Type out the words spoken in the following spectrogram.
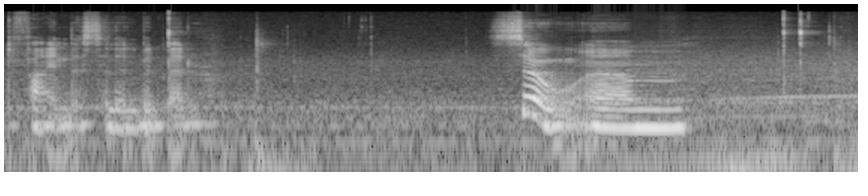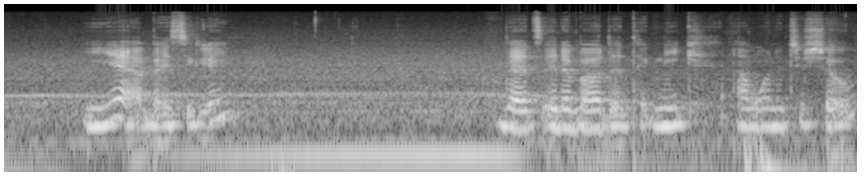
define this a little bit better. So, um, yeah, basically, that's it about the technique I wanted to show.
